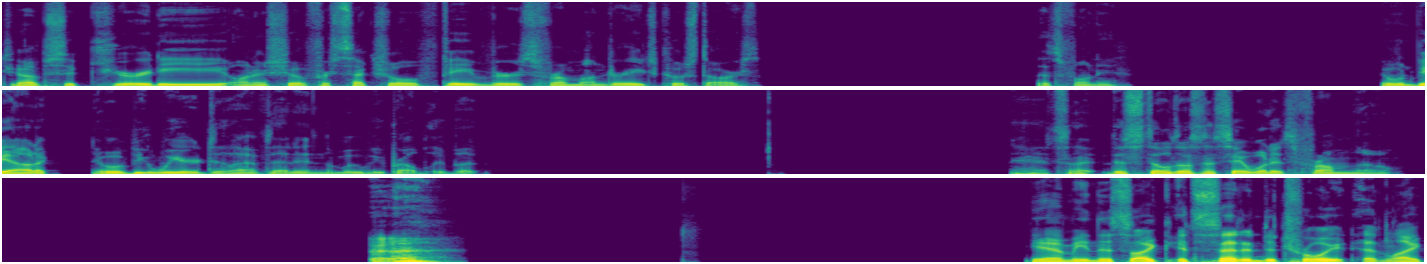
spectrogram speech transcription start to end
job security on a show for sexual favors from underage co-stars. That's funny. It would be out of it would be weird to have that in the movie probably, but yeah, it's not, this still doesn't say what it's from though. yeah, I mean this like it's set in Detroit and like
